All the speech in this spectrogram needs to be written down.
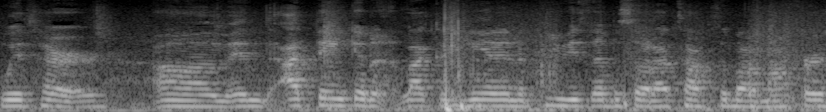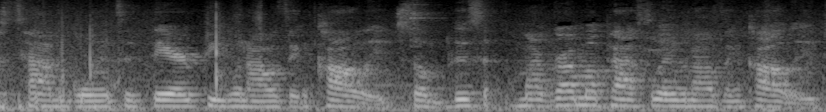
with her. Um, and I think, in, like again in a previous episode, I talked about my first time going to therapy when I was in college. So this, my grandma passed away when I was in college,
